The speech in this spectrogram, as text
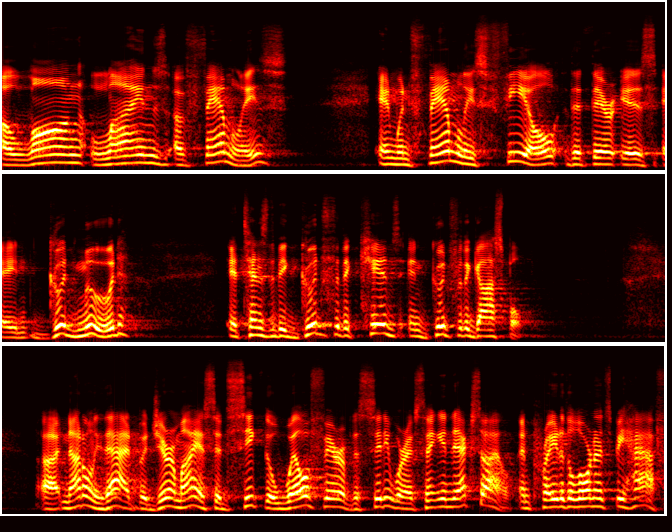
along lines of families. And when families feel that there is a good mood, it tends to be good for the kids and good for the gospel. Uh, not only that, but Jeremiah said, Seek the welfare of the city where I've sent you into exile and pray to the Lord on its behalf.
